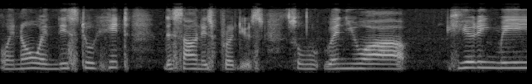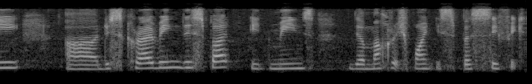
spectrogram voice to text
we know when these two hit the sound is produced. So when you are hearing me uh, describing this part it means the makhraj point is specific.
